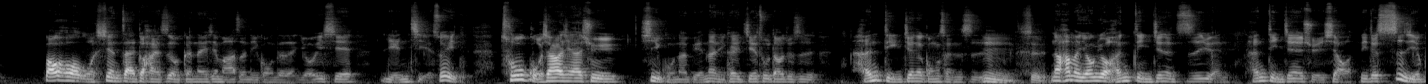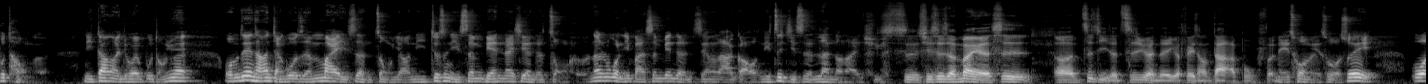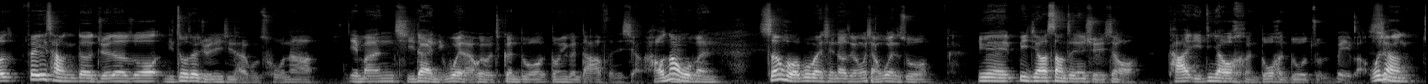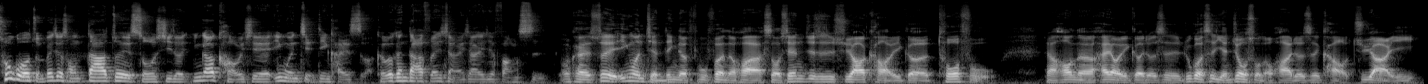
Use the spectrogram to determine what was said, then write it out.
包括我现在都还是有跟那些麻省理工的人有一些连结，所以出国像他现在去戏谷那边，那你可以接触到就是很顶尖的工程师，嗯，是，那他们拥有很顶尖的资源，很顶尖的学校，你的视野不同了，你当然就会不同，因为我们之前常常讲过，人脉也是很重要，你就是你身边那些人的总和，那如果你把身边的人质量拉高，你自己是烂到哪里去？是，其实人脉也是呃自己的资源的一个非常大的部分，没错没错，所以。我非常的觉得说你做这个决定其实还不错，那也蛮期待你未来会有更多东西跟大家分享。好，那我们生活的部分先到这边。我想问说，因为毕竟要上这间学校，它一定要有很多很多的准备吧？我想出国准备就从大家最熟悉的，应该要考一些英文检定开始吧？可不可以跟大家分享一下一些方式？OK，所以英文检定的部分的话，首先就是需要考一个托福，然后呢，还有一个就是如果是研究所的话，就是考 GRE。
